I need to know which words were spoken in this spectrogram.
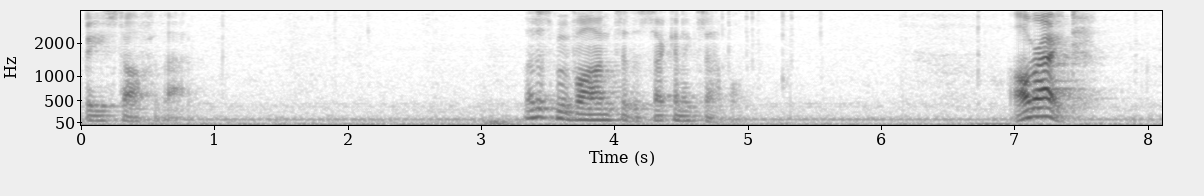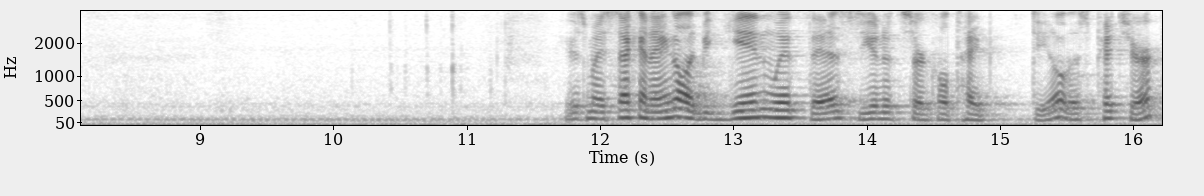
based off of that. Let us move on to the second example. All right. Here's my second angle. I begin with this unit circle type deal, this picture.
